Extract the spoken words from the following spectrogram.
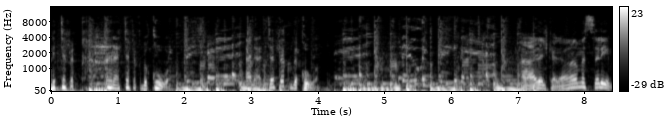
نتفق. أنا أتفق بقوة. أنا أتفق بقوة. هذا الكلام السليم.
